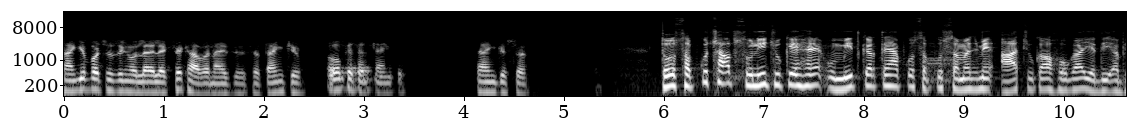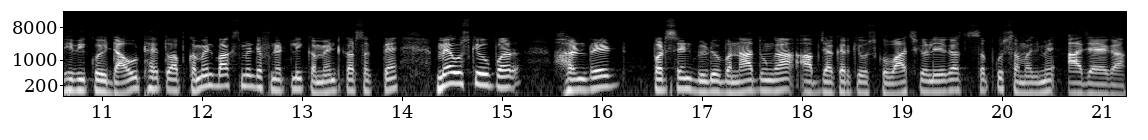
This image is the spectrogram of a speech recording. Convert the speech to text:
thank you for choosing Ola electric have a nice day sir thank you okay sir thank you thank you sir तो सब कुछ आप सुन ही चुके हैं। उम्मीद करते हैं आपको सब कुछ समझ में आ चुका होगा। यदि अभी भी कोई डाउट है तो आप कमेंट बॉक्स में डेफिनेटली कमेंट कर सकते हैं। मैं उसके ऊपर हंड्रेड परसेंट वीडियो बना दूँगा, आप जा कर के उसको वॉच कर लीजिएगा, सब कुछ समझ में आ जाएगा।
